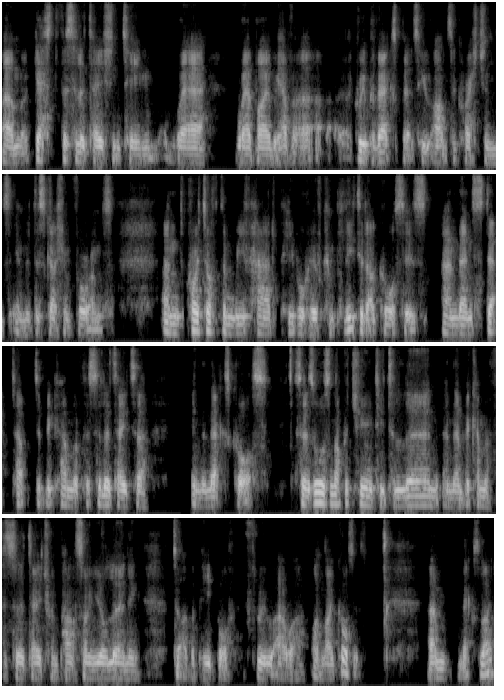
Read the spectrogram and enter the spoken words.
um, a guest facilitation team where, whereby we have a, a group of experts who answer questions in the discussion forums. And quite often we've had people who have completed our courses and then stepped up to become a facilitator in the next course. So there's always an opportunity to learn and then become a facilitator and pass on your learning to other people through our online courses. Um, next slide.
